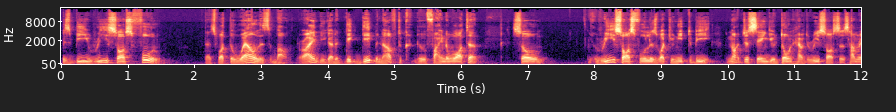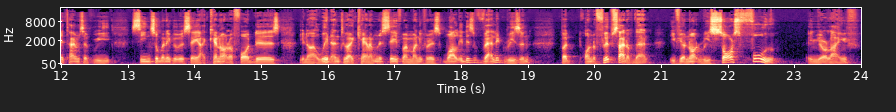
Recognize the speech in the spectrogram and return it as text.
is be resourceful. That's what the well is about, right? You got to dig deep enough to, to find the water. So resourceful is what you need to be. Not just saying you don't have the resources. How many times have we seen so many people say i cannot afford this. You know i wait until i can. I'm going to save my money for this. While it is a valid reason but on the flip side of that if you're not resourceful in your life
